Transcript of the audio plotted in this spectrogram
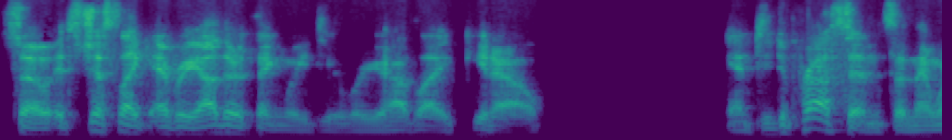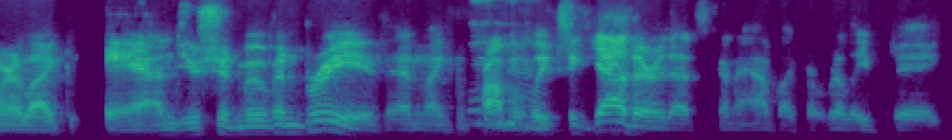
So it's just like every other thing we do, where you have like, you know, antidepressants, and then we're like, and you should move and breathe, and like mm-hmm. probably together, that's going to have like a really big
